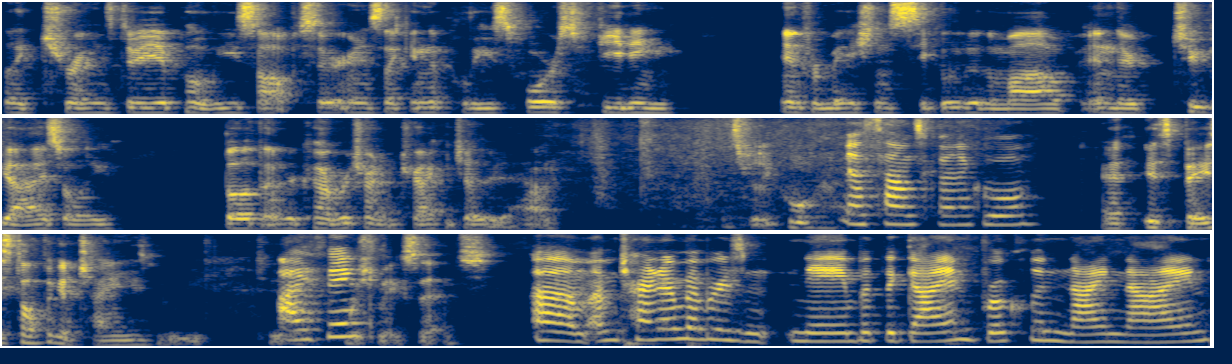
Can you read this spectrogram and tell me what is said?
like trains to be a police officer and it's like in the police force feeding information secretly to the mob and their two guys are like both undercover trying to track each other down it's really cool that sounds kind of cool. It's based off like a chinese movie too, I think- which makes sense Um, I'm trying to remember his name, but the guy in Brooklyn Nine Nine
